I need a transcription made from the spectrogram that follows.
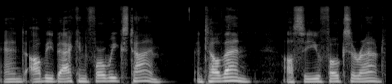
and I'll be back in four weeks' time. Until then, I'll see you folks around.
